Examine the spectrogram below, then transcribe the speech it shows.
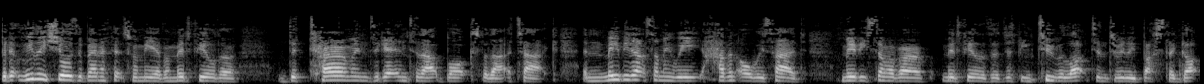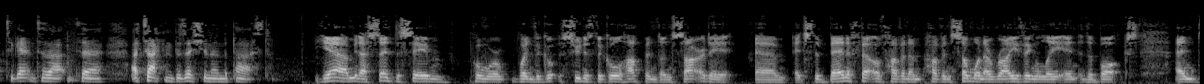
But it really shows the benefits for me of a midfielder determined to get into that box for that attack. And maybe that's something we haven't always had. Maybe some of our midfielders have just been too reluctant to really bust a gut to get into that uh, attacking position in the past. Yeah, I mean, I said the same when we're when the as soon as the goal happened on Saturday. Um, it's the benefit of having a, having someone arriving late into the box, and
